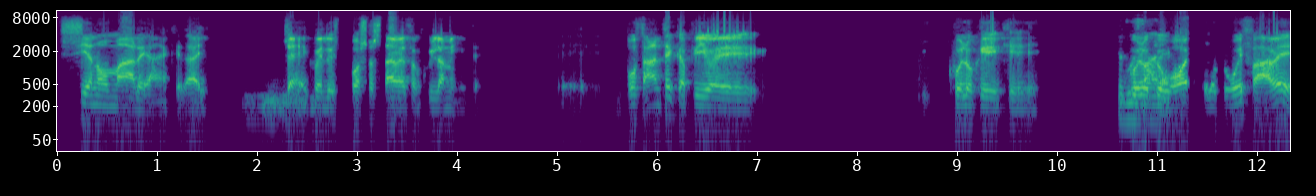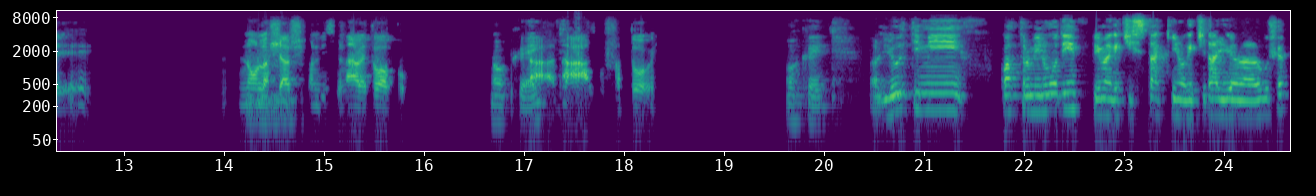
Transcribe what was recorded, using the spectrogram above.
sia normale anche, dai, cioè credo che si possa stare tranquillamente. L'importante è capire quello che, che quello che, vuoi, quello che vuoi fare e non mm. lasciarsi condizionare troppo okay. da, da altri fattori. Ok, gli ultimi quattro minuti prima che ci stacchino, che ci taglino la luce.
